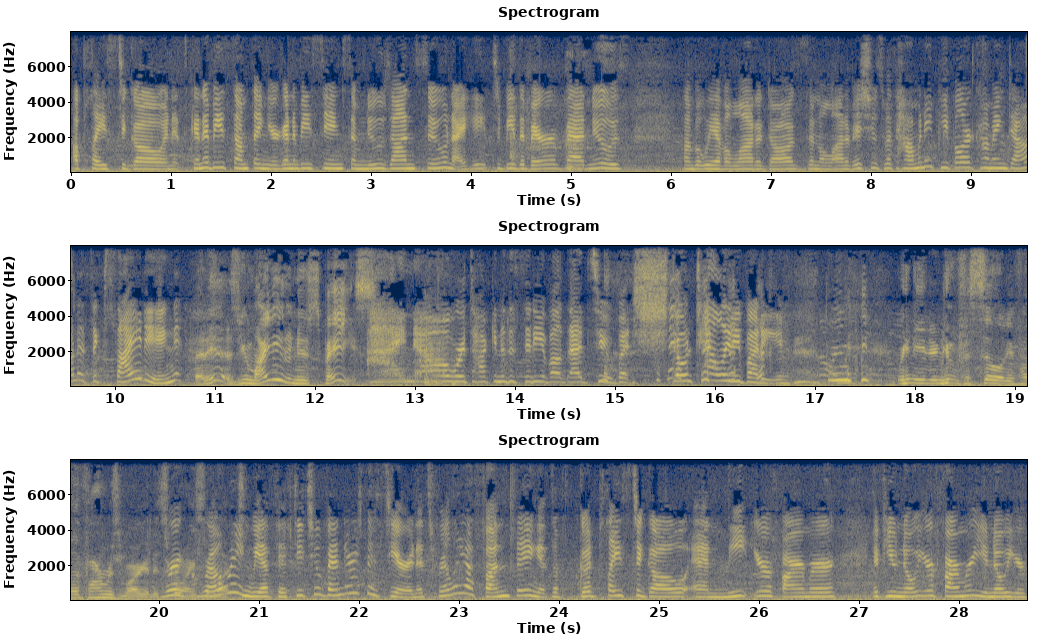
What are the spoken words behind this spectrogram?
a place to go and it's going to be something you're going to be seeing some news on soon. I hate to be the bearer of bad news. Um, but we have a lot of dogs and a lot of issues with how many people are coming down. It's exciting. that is, you might need a new space. I know. We're talking to the city about that too, but shh, don't tell anybody. We need, we need a new facility for the farmers market. It's We're growing. so we have 52 vendors this year, and it's really a fun thing. It's a good place to go and meet your farmer. If you know your farmer, you know your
